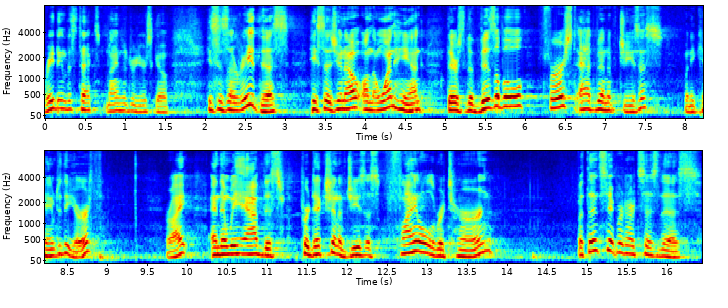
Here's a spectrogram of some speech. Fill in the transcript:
reading this text 900 years ago, he says, I read this. He says, You know, on the one hand, there's the visible first advent of Jesus when he came to the earth, right? And then we have this prediction of Jesus' final return. But then St. Bernard says this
